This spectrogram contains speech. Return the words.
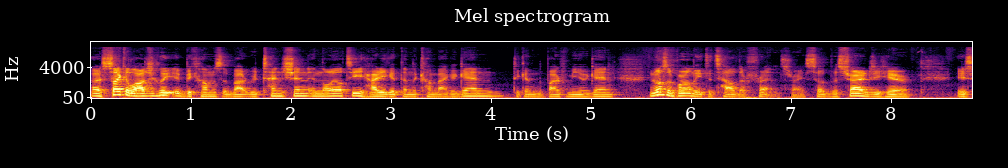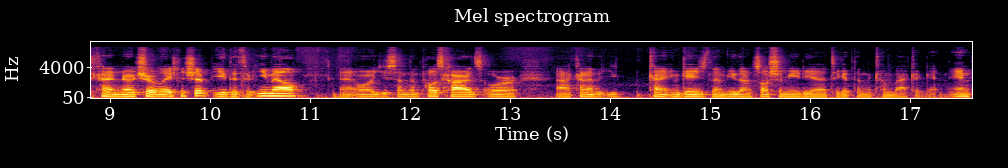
uh, psychologically, it becomes about retention and loyalty. How do you get them to come back again, to get them to buy from you again, and most importantly, to tell their friends, right? So the strategy here is to kind of nurture a relationship either through email uh, or you send them postcards or uh, kind of you kind of engage them either on social media to get them to come back again. And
